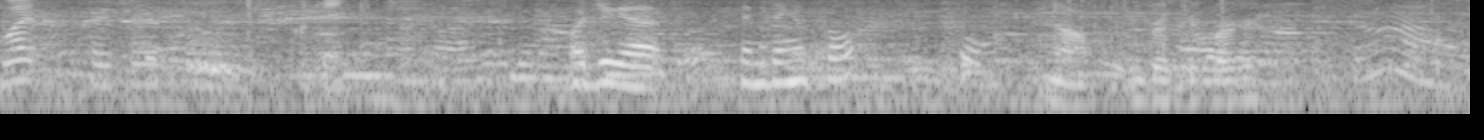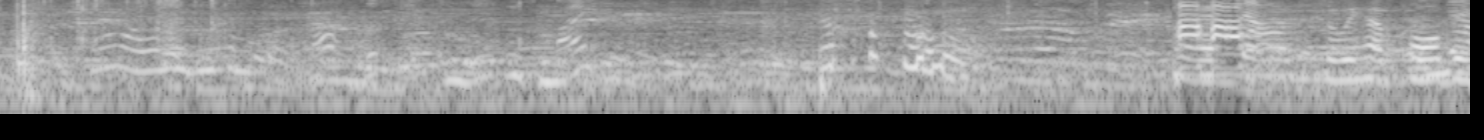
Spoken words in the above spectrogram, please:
What? Okay. What'd you get? Same thing as Cole? No, brisket burger. It's Okay, so we have Cole being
